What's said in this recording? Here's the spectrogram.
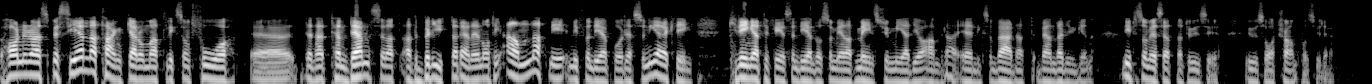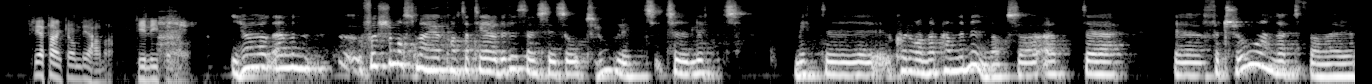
har ni några speciella tankar om att liksom få eh, den här tendensen att, att bryta den? Är det någonting annat ni, ni funderar på att resonera kring? Kring att det finns en del som menar att mainstream media och andra är liksom värda att vända ryggen. Lite som vi har sett naturligtvis i USA, Trump och så vidare. Fler tankar om det, Hanna? Tilliten? Ja, men, eh, först så måste man ju konstatera, och det visar sig så otroligt tydligt mitt i coronapandemin också, att eh, eh förtroendet för,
